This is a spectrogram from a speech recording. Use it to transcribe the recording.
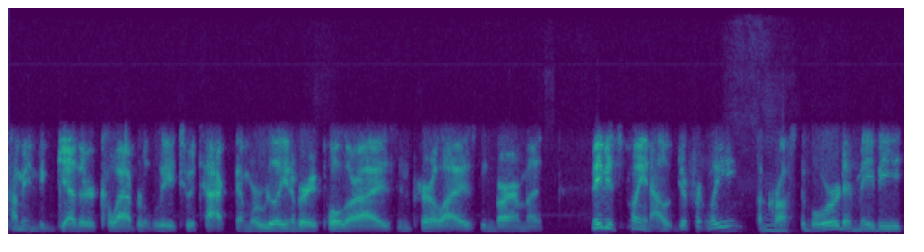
coming together collaboratively to attack them. We're really in a very polarized and paralyzed environment. Maybe it's playing out differently across mm. the board, and maybe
